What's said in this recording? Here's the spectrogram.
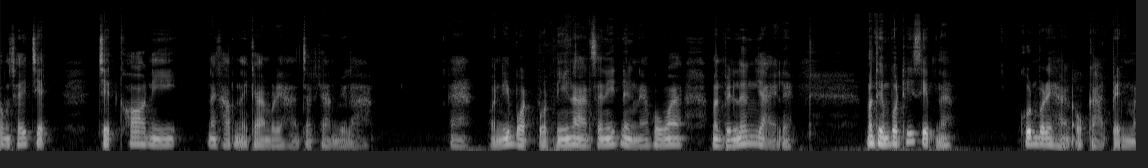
ลองใช้ 7 7 ข้อนี้นะครับในการบริหารจัดการเวลา อ่าวันนี้บทบทนี้นานสักนิดหนึ่งนะเพราะว่ามันเป็นเรื่องใหญ่เลย มาถึงบทที่ 10นะคุณบริหารโอกาสเป็นไหม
